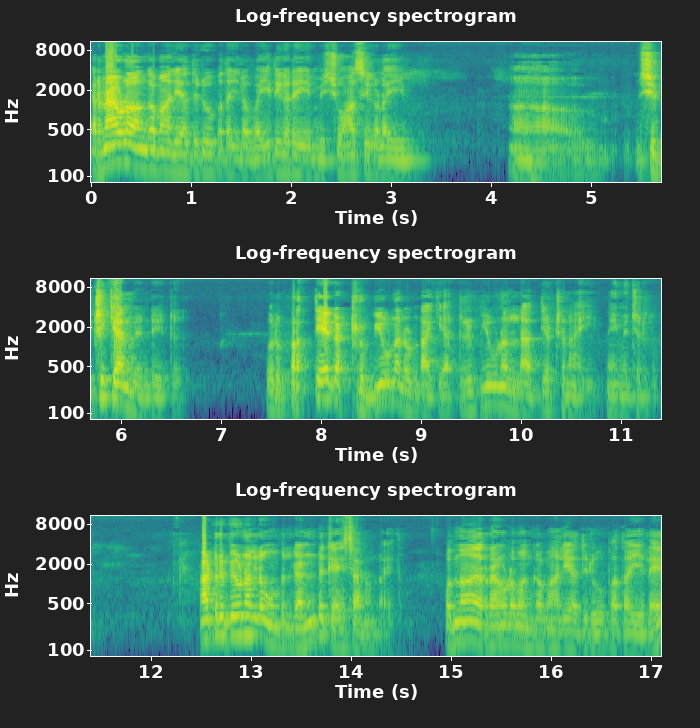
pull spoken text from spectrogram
എറണാകുളം അങ്കമാലി അതിരൂപതയിലെ വൈദികരെയും വിശ്വാസികളെയും ശിക്ഷിക്കാൻ വേണ്ടിയിട്ട് ഒരു പ്രത്യേക ട്രിബ്യൂണൽ ഉണ്ടാക്കി ആ ട്രിബ്യൂണലിന്റെ അധ്യക്ഷനായി നിയമിച്ചിരുന്നു. ആ ട്രിബ്യൂണലിന് മുമ്പിൽ രണ്ട് കേസാണ് ഉണ്ടായത്. ഒന്ന് എറണാകുളം അങ്കമാലി അതിരൂപതയിലെ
